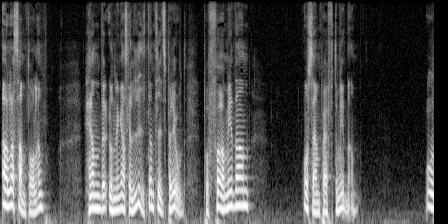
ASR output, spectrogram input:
alla samtalen händer under en ganska liten tidsperiod. På förmiddagen och sen på eftermiddagen. Och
